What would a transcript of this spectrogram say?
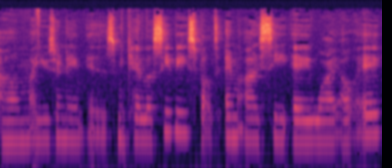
um, my username is Micayla CV, spelled M I C A Y L A,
